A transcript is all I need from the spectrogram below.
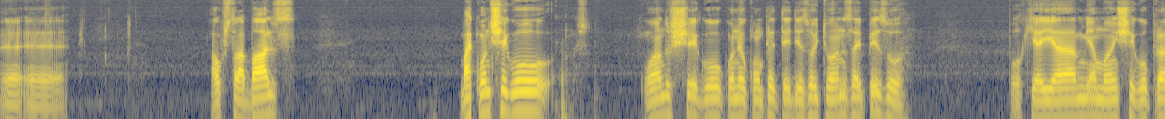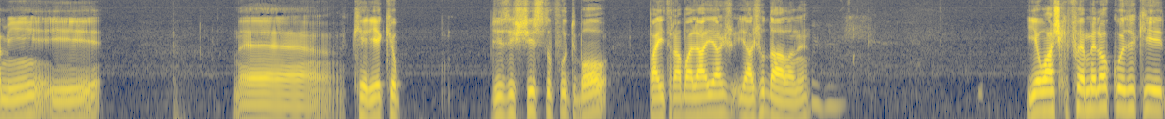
é, é, aos trabalhos. Mas quando chegou quando chegou, quando eu completei 18 anos, aí pesou. Porque aí a minha mãe chegou para mim e é, queria que eu desistisse do futebol para ir trabalhar e, aj e ajudá-la, né? Uhum. E eu acho que foi a melhor coisa que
